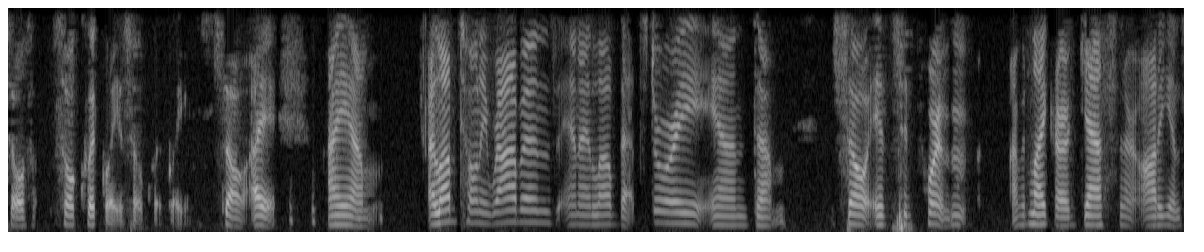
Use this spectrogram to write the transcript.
so so quickly, so quickly. So I I um I love Tony Robbins and I love that story and um so it's important I would like our guests and our audience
